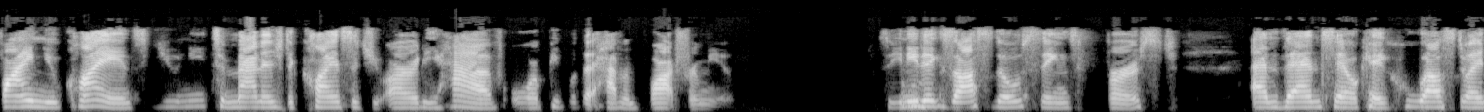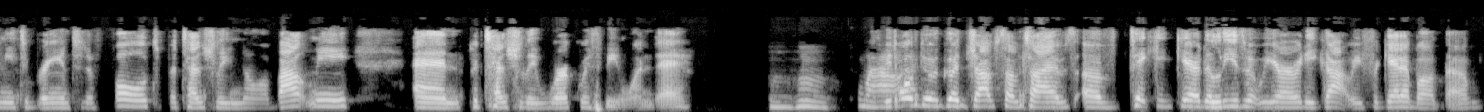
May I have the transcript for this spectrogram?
find new clients. You need to manage the clients that you already have or people that haven't bought from you so you need to mm-hmm. exhaust those things first and then say okay who else do i need to bring into the fold to potentially know about me and potentially work with me one day. Mm-hmm. Wow. We don't do a good job sometimes of taking care of the leads that we already got. We forget about them.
